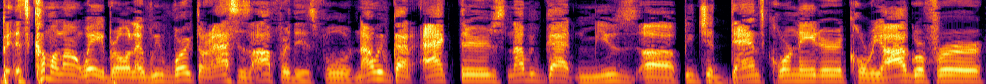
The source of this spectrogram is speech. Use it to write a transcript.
But it's come a long way, bro. Like we worked our asses off for this, fool. Now we've got actors. Now we've got music, uh, pinche dance coordinator, choreographer,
